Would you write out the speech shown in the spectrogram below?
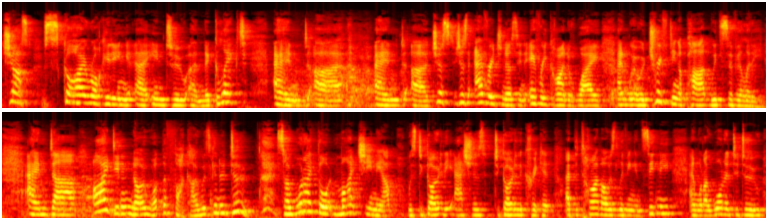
just skyrocketing uh, into uh, neglect and uh, and uh, just just averageness in every kind of way, and we were drifting apart with civility. And uh, I didn't know what the fuck I was going to do. So what I thought might cheer me up was to go to the Ashes, to go to the cricket. At the time, I was living in Sydney, and what I wanted to do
